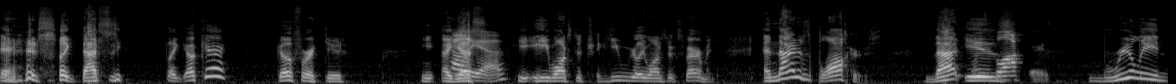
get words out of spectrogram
and it's like that's the- like okay, go for it, dude. He, I Hell guess yeah. he he wants to he really wants to experiment, and that is blockers. That is Blockers. really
